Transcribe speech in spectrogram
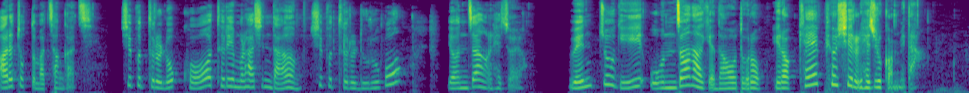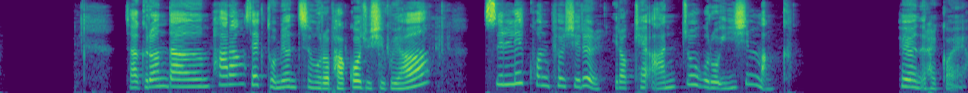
아래쪽도 마찬가지. Shift를 놓고 트림을 하신 다음 Shift를 누르고 연장을 해줘요. 왼쪽이 온전하게 나오도록 이렇게 표시를 해줄 겁니다. 자, 그런 다음 파랑색 도면층으로 바꿔주시고요. 실리콘 표시를 이렇게 안쪽으로 20만큼 표현을 할 거예요.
